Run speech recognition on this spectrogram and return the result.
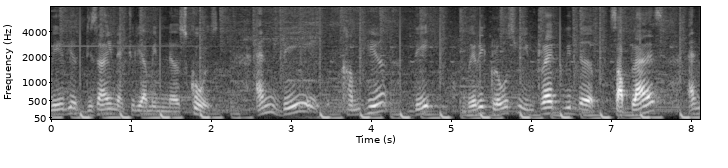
various design actually I mean uh, schools, and they come here. They very closely interact with the suppliers, and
